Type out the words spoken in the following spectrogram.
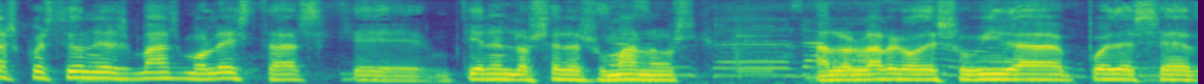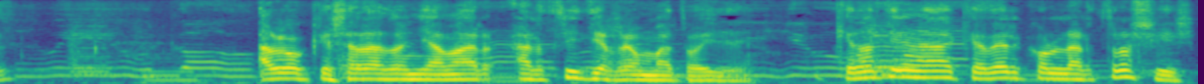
Las cuestiones más molestas que tienen los seres humanos a lo largo de su vida puede ser algo que se ha dado en llamar artritis reumatoide, que no tiene nada que ver con la artrosis,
